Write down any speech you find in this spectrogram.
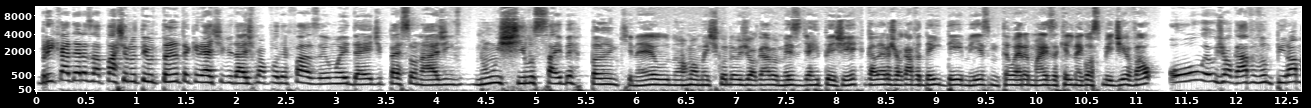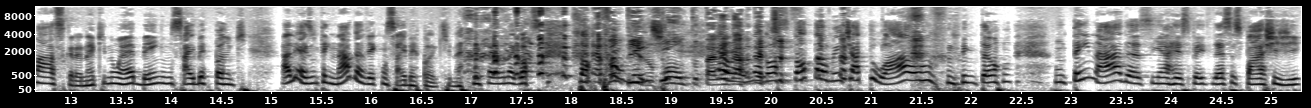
Brincadeiras à parte, eu não tenho tanta criatividade pra poder fazer uma ideia de personagem num estilo cyberpunk, né? Eu normalmente quando eu jogava mesmo de RPG, a galera jogava D&D mesmo, então era mais aquele negócio medieval, ou eu jogava Vampiro à Máscara, né, que não é bem um cyberpunk. Aliás, não tem nada a ver com cyberpunk, né? É um negócio totalmente vampiro, ponto, tá É ligado? um negócio Tipo- totalmente atual, então não tem nada assim a respeito dessas partes de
